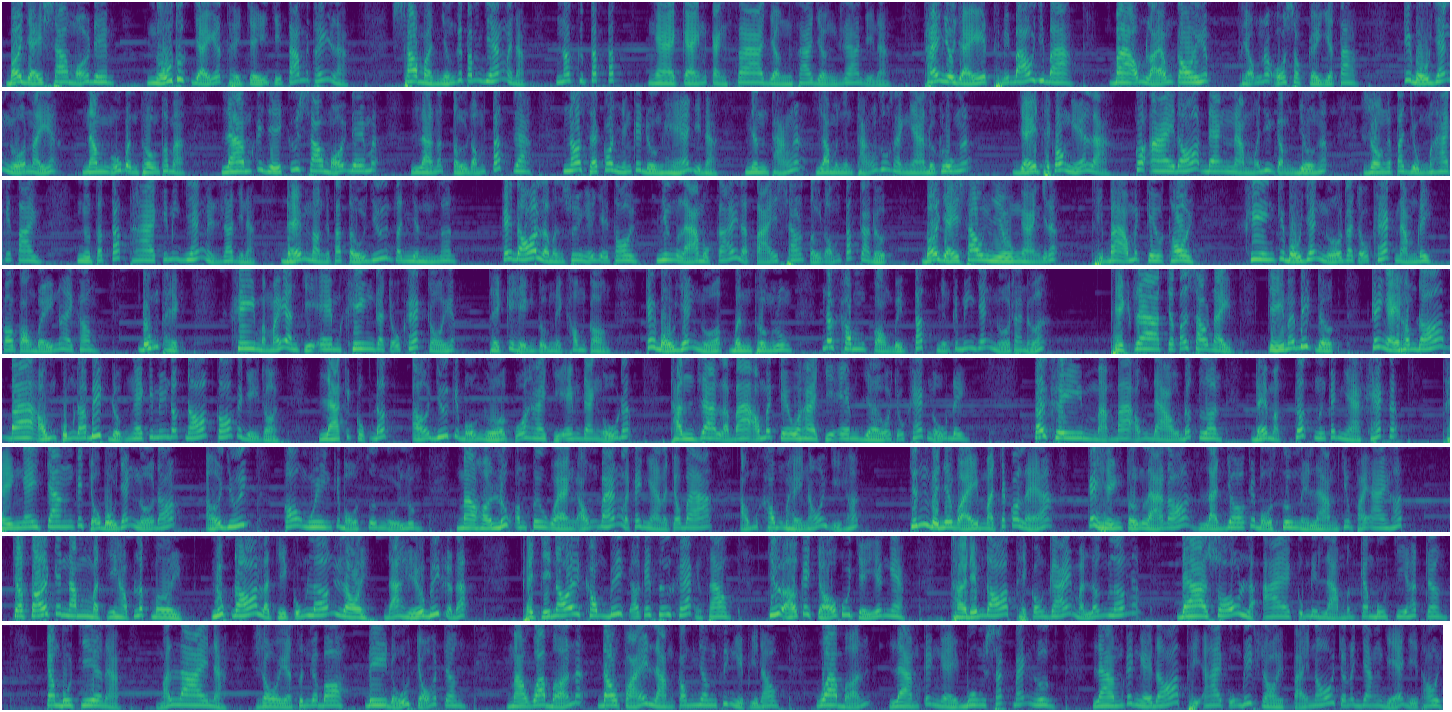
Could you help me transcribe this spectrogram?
Bởi vậy sau mỗi đêm Ngủ thức dậy á, thì chị chị Tám mới thấy là Sao mà những cái tấm dáng này nè Nó cứ tách tách ngày càng nó càng xa dần xa dần ra vậy nè. Thấy như vậy thì mới báo với ba. Ba ông lại ông coi á thì ông nói ủa sao kỳ vậy ta? Cái bộ dáng ngựa này á nằm ngủ bình thường thôi mà. Làm cái gì cứ sau mỗi đêm á là nó tự động tách ra. Nó sẽ có những cái đường hẻ gì nè nhìn thẳng á, là mình nhìn thẳng xuống sàn nhà được luôn á. Vậy thì có nghĩa là có ai đó đang nằm ở dưới gầm giường á rồi người ta dùng hai cái tay, người ta tách hai cái miếng dán này ra vậy nè, để mà người ta tự dưới người ta nhìn lên. Cái đó là mình suy nghĩ vậy thôi, nhưng lạ một cái là tại sao nó tự động tách ra được? Bởi vậy sau nhiều ngàn vậy đó, thì ba ông mới kêu, thôi, khiêng cái bộ dáng ngựa ra chỗ khác nằm đi, coi còn bị nó hay không. Đúng thiệt, khi mà mấy anh chị em khiêng ra chỗ khác rồi á, thì cái hiện tượng này không còn. Cái bộ dáng ngựa bình thường luôn, nó không còn bị tách những cái miếng dán ngựa ra nữa. Thiệt ra cho tới sau này chị mới biết được. Cái ngày hôm đó, ba ổng cũng đã biết được ngay cái miếng đất đó có cái gì rồi. Là cái cục đất ở dưới cái bộ ngựa của hai chị em đang ngủ đó. Thành ra là ba ổng mới kêu hai chị em dời qua chỗ khác ngủ đi. Tới khi mà ba ổng đào đất lên để mà cất lên cái nhà khác đó, thì ngay chăng cái chỗ bộ dáng ngựa đó, ở dưới có nguyên cái bộ xương người luôn. Mà hồi lúc ông tư hoàng ổng bán là cái nhà là cho ba, ổng không hề nói gì hết. Chính vì như vậy mà chắc có lẽ cái hiện tượng lạ đó là do cái bộ xương này làm chứ phải ai hết. Cho tới cái năm mà chị học lớp 10 Lúc đó là chị cũng lớn rồi, Đã hiểu biết rồi đó. Thì chị nói không biết ở cái xứ khác làm sao, Chứ ở cái chỗ của chị á nghe. Thời điểm đó thì con gái mà lớn lớn á, Đa số là ai cũng đi làm bên Campuchia hết trơn. Campuchia nè, Mã Lai nè, Rồi à, Singapore, Đi đủ chỗ hết trơn. Mà qua bển á, Đâu phải làm công nhân xí nghiệp gì đâu. Qua bển làm cái nghề buôn sắt bán hương. Làm cái nghề đó thì ai cũng biết rồi, Tại nói cho nó văn vẻ vậy thôi.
